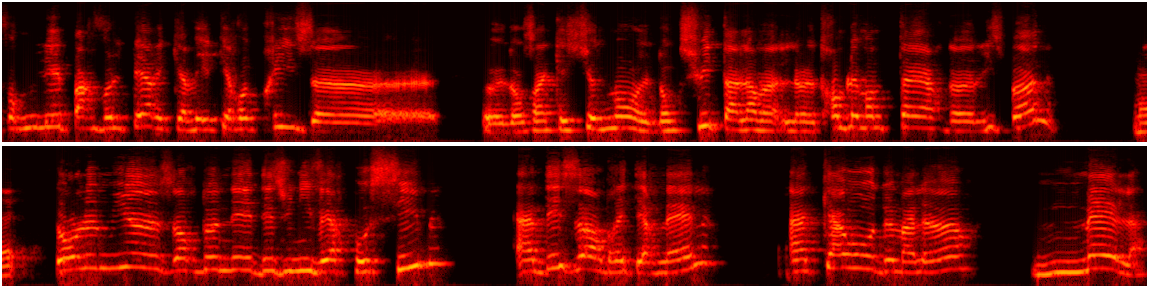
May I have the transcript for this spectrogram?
formulée par Voltaire et qui avait été reprise euh, euh, dans un questionnement donc suite à le tremblement de terre de Lisbonne. Dans le mieux ordonné des univers possibles, un désordre éternel, un chaos de malheur mêle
